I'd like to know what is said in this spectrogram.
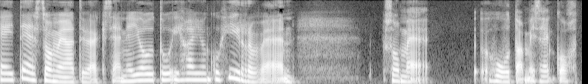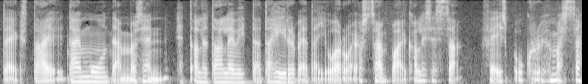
ei tee somea työkseen ja joutuu ihan jonkun hirveän some huutamisen kohteeksi tai, tai muun tämmöisen, että aletaan levittää tätä hirveätä juorua jossain paikallisessa Facebook-ryhmässä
